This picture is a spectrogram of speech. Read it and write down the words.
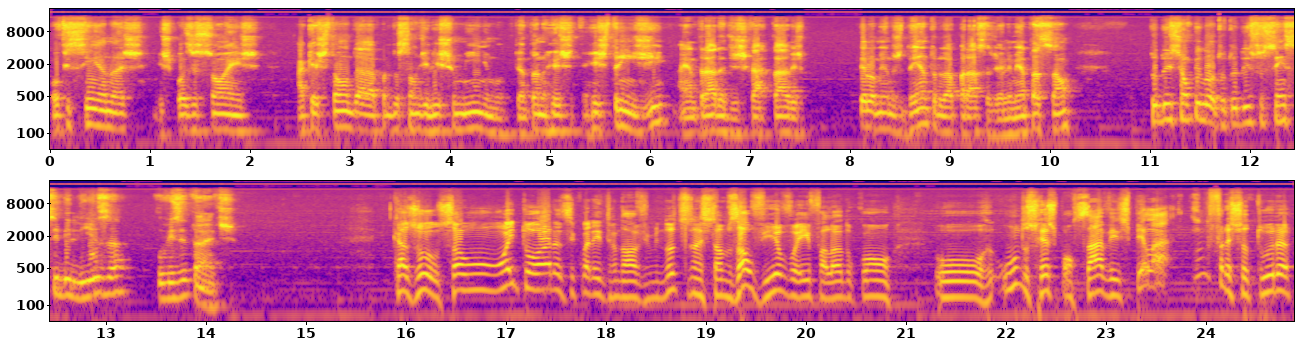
oficinas, exposições, a questão da produção de lixo mínimo, tentando restringir a entrada de descartáveis, pelo menos dentro da praça de alimentação. Tudo isso é um piloto, tudo isso sensibiliza o visitante. Cazu, são 8 horas e 49 minutos, nós estamos ao vivo aí falando com o, um dos responsáveis pela infraestrutura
